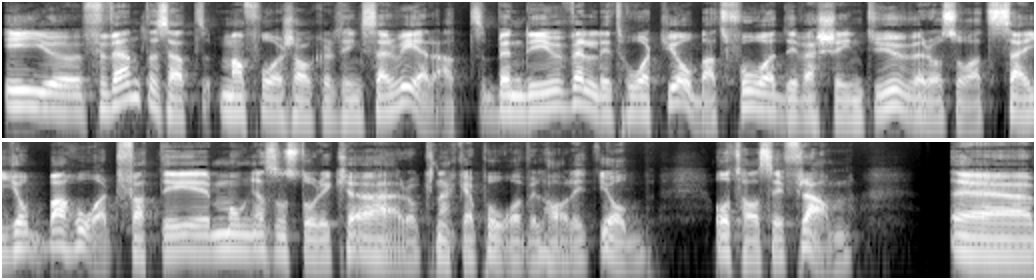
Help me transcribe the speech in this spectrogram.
är ju förväntar sig att man får saker och ting serverat. Men det är ju väldigt hårt jobb att få diverse intervjuer och så. Att så här, jobba hårt för att det är många som står i kö här och knackar på och vill ha ditt jobb och ta sig fram. Eh,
